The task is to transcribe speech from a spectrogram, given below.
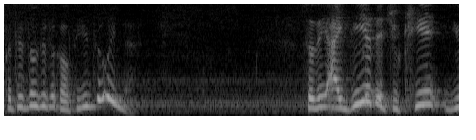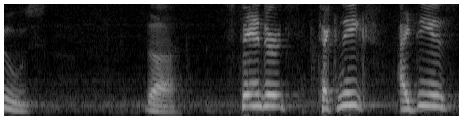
But there's no difficulty in doing that. So the idea that you can't use the standards, techniques, ideas,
